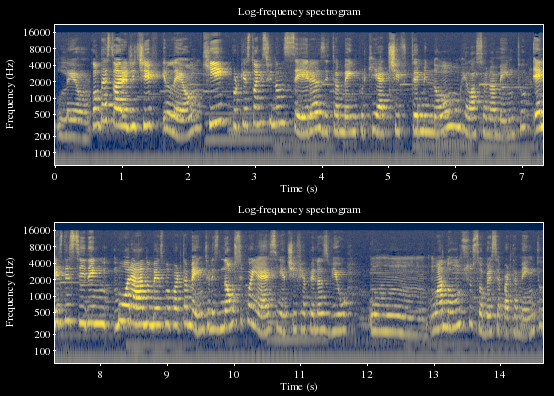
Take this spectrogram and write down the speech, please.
Leon. Conta a história de Tiff e Leon, que por questões financeiras e também porque a Tiff terminou um relacionamento, eles decidem morar no mesmo apartamento. Eles não se conhecem, a Tiff apenas viu um, um, anúncio sobre esse apartamento.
